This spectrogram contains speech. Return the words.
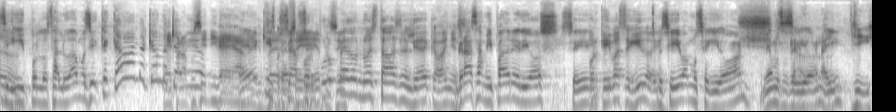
Sí, sí, y pues los saludamos y, ¿qué, qué onda? ¿Qué onda? Eh, ¿Qué pero ha pues habido? sin idea de- X, O Pues sea, sí, por puro pues sí. pedo no estabas en el día de cabañas. Gracias a mi padre Dios, sí. Porque ibas seguido ahí. Pues sí, íbamos seguidón, íbamos a seguidón ahí. Sí.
